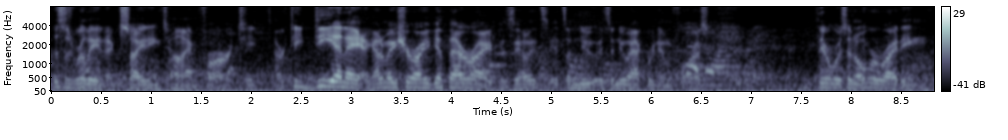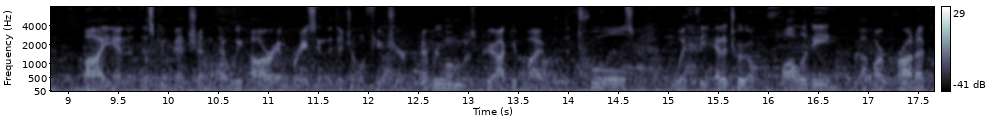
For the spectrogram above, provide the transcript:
This is really an exciting time for RT, RT DNA. I got to make sure I get that right because you know, it's, it's a new it's a new acronym for us. There was an overriding buy-in at this convention that we are embracing the digital future. Everyone was preoccupied with the tools, with the editorial quality of our product,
